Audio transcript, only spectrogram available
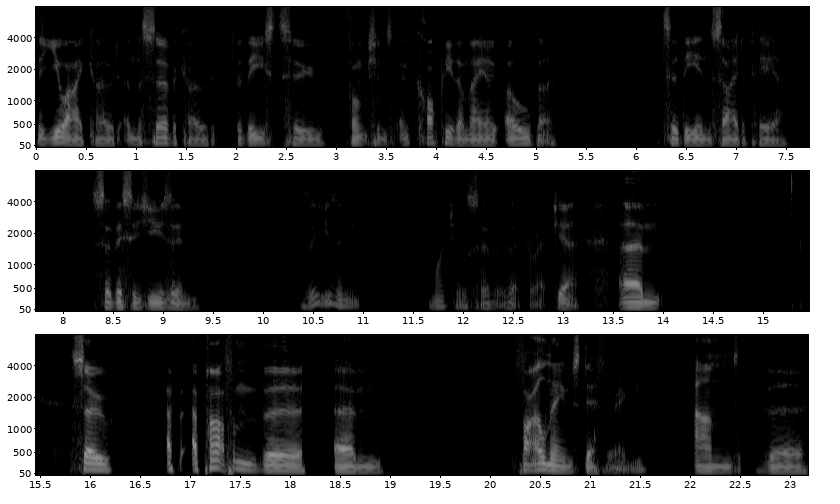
the UI code and the server code for these two functions and copy them over to the inside of here. So this is using, is it using module server? Is that correct? Yeah. Um, so ap apart from the um, file names differing and the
